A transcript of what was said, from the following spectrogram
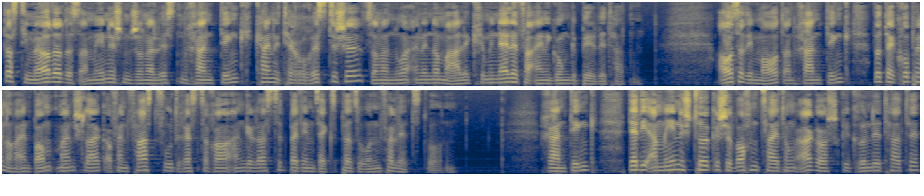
dass die Mörder des armenischen Journalisten Khan Dink keine terroristische, sondern nur eine normale kriminelle Vereinigung gebildet hatten. Außer dem Mord an Khan Dink wird der Gruppe noch ein Bombenanschlag auf ein Fastfood-Restaurant angelastet, bei dem sechs Personen verletzt wurden Hrant Dink, der die armenisch-türkische Wochenzeitung Agos gegründet hatte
